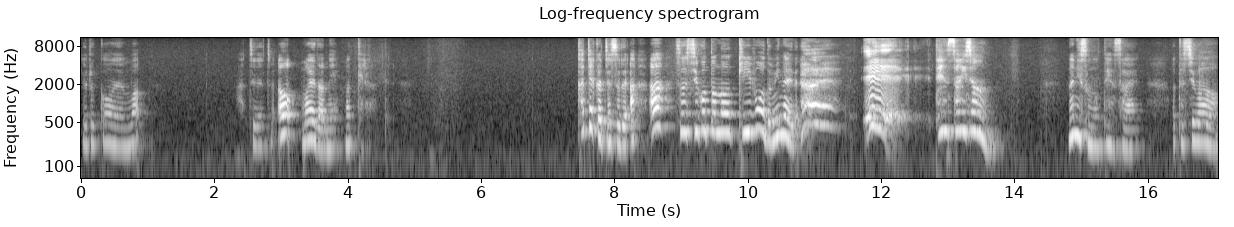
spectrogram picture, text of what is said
夜公演は8列目。あ前だね。待ってる。カチャカチャする。ああそう仕事のキーボード見ないで。ええー、天才じゃん。何その天才。私は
